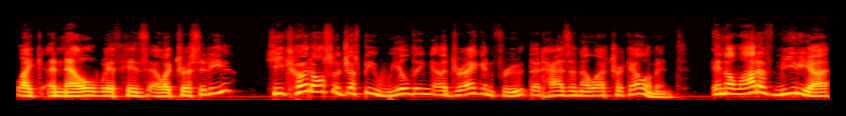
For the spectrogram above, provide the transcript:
like Enel with his electricity, he could also just be wielding a dragon fruit that has an electric element in a lot of media,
